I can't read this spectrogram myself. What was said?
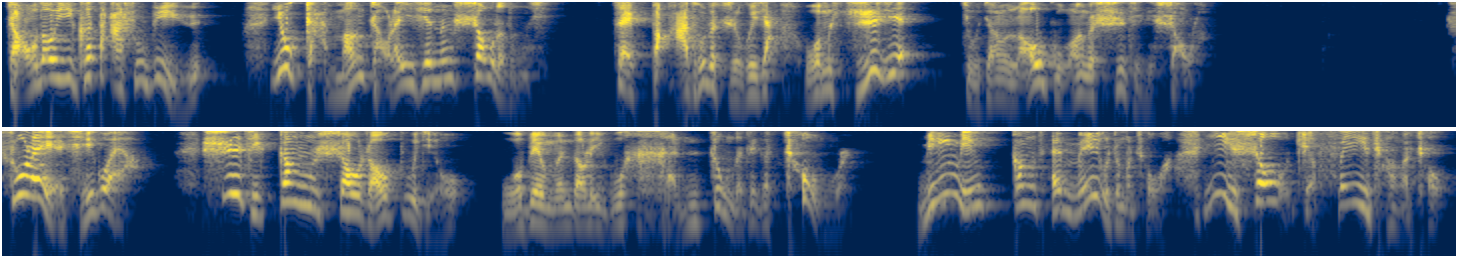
找到一棵大树避雨，又赶忙找来一些能烧的东西，在把头的指挥下，我们直接就将老古王的尸体给烧了。说来也奇怪啊，尸体刚烧着不久。我便闻到了一股很重的这个臭味明明刚才没有这么臭啊，一烧却非常的臭。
